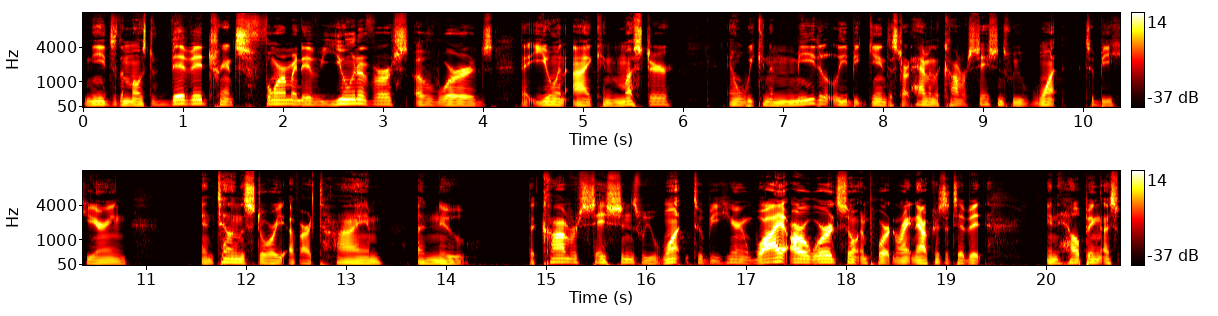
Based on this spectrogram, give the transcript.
needs the most vivid, transformative universe of words that you and I can muster, and we can immediately begin to start having the conversations we want to be hearing and telling the story of our time anew. the conversations we want to be hearing. Why are words so important right now, Krista Tippett, in helping us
